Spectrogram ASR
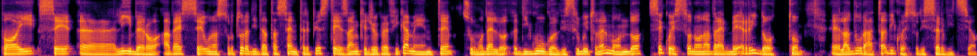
poi se eh, Libero avesse una struttura di data center più estesa anche geograficamente sul modello di Google distribuito nel mondo, se questo non avrebbe ridotto eh, la durata di questo disservizio.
